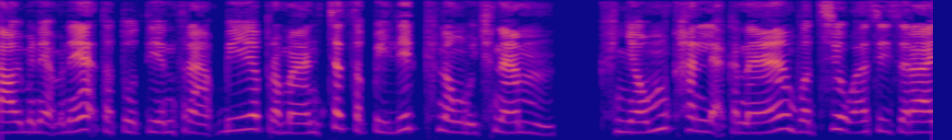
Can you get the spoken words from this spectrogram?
ដោយម្នាក់ម្នាក់ទទួលទានស្រាបៀរប្រមាណ72លីត្រក្នុងមួយឆ្នាំខ្ញុំខណ្ឌលក្ខណាវុទ្ធុអាស៊ីសេរី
